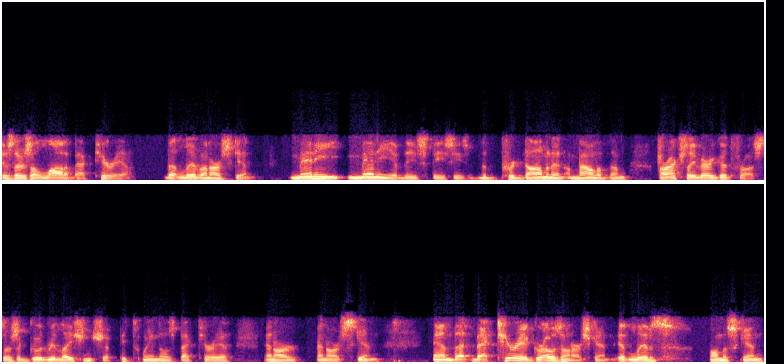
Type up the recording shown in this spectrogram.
Is there's a lot of bacteria that live on our skin. Many, many of these species, the predominant amount of them, are actually very good for us. There's a good relationship between those bacteria and our and our skin, and that bacteria grows on our skin. It lives on the skin,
